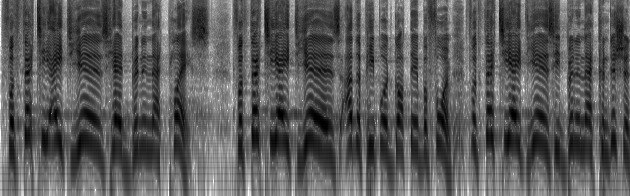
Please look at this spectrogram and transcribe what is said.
For 38 years, he had been in that place. For 38 years, other people had got there before him. For 38 years, he'd been in that condition.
